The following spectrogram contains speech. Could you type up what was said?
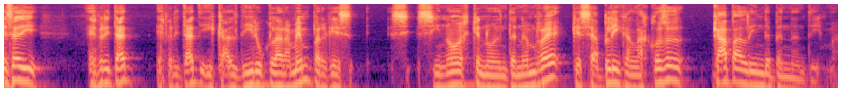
És a dir, és veritat, és veritat i cal dir-ho clarament perquè és, si, si no és que no entenem res, que s'apliquen les coses cap a l'independentisme,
